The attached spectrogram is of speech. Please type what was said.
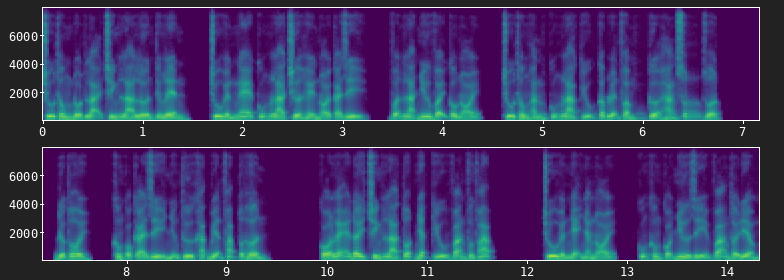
chu thông đột lại chính là lớn tiếng lên, chu huyền nghe cũng là chưa hề nói cái gì, vẫn là như vậy câu nói, chu thông hắn cũng là cứu cấp luyện phẩm cửa hàng xuất ruột. Được thôi không có cái gì những thứ khác biện pháp tốt hơn. Có lẽ đây chính là tốt nhất cứu vãn phương pháp. Chu huyền nhẹ nhàng nói, cũng không có như dĩ vãng thời điểm,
